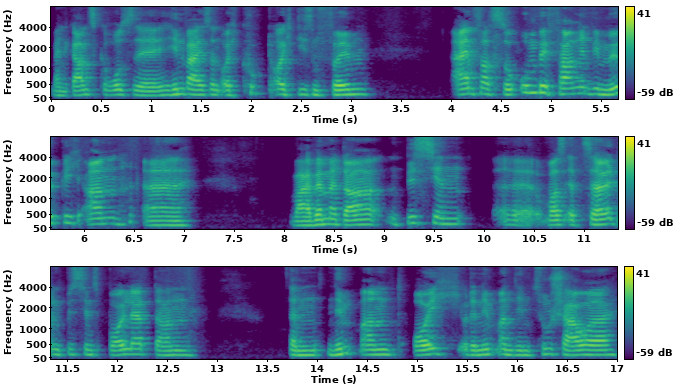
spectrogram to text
mein ganz großer Hinweis an euch, guckt euch diesen Film einfach so unbefangen wie möglich an, äh, weil wenn man da ein bisschen äh, was erzählt und ein bisschen spoilert, dann, dann nimmt man euch oder nimmt man den Zuschauer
